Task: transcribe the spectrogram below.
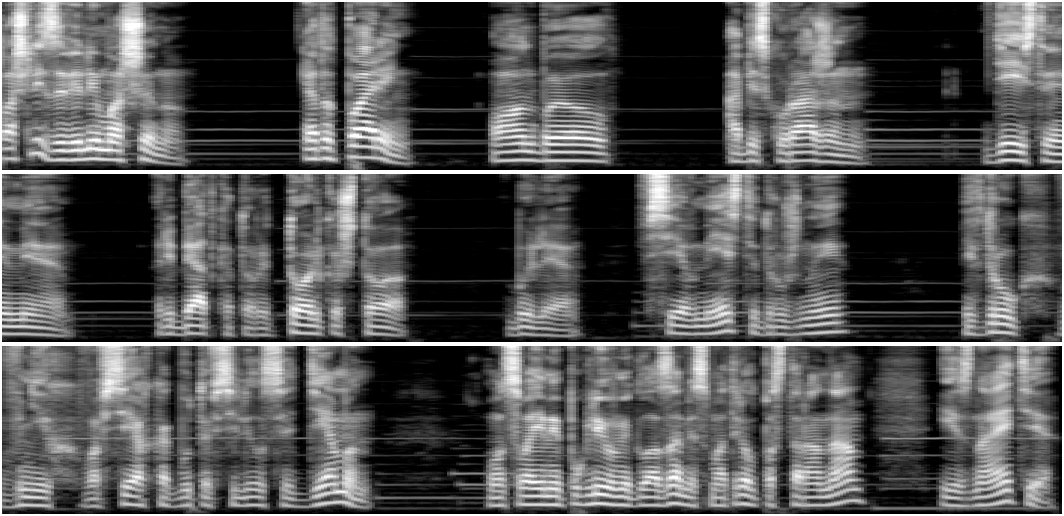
Пошли, завели машину. Этот парень, он был обескуражен действиями ребят, которые только что были все вместе, дружны, и вдруг в них во всех как будто вселился демон. Он своими пугливыми глазами смотрел по сторонам, и, знаете,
